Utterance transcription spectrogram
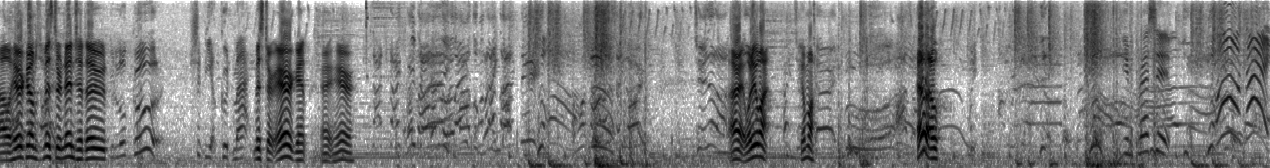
Oh, here comes Mr. Ninja Dude. You look good. Should be a good match. Mr. Arrogant, right here. Alright, what do you want? Come on. Hello. Impressive. Oh, nice!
